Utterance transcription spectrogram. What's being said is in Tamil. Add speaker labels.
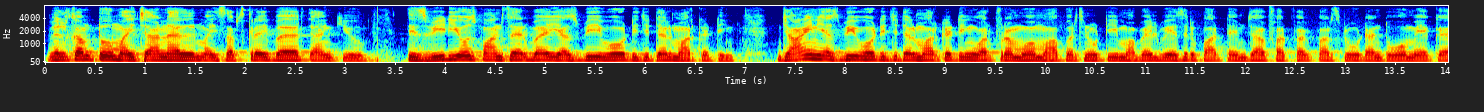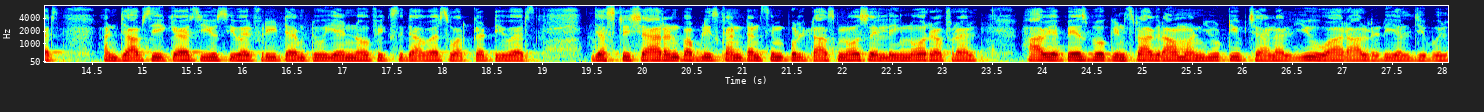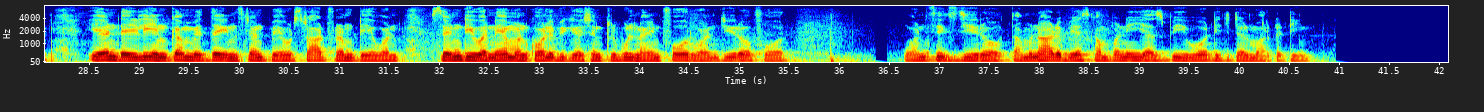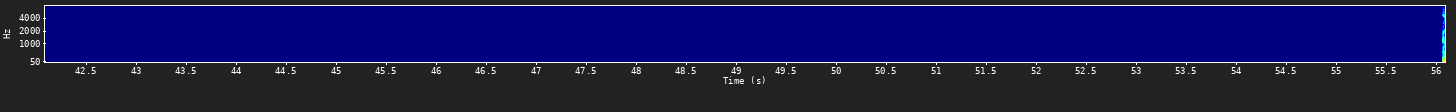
Speaker 1: Welcome to my channel, my subscriber. Thank you. This video sponsored by SBO Digital Marketing. Join SBO Digital Marketing work from home opportunity, mobile based part time job perfect for student, homemakers, and job seekers. Use your free time to earn no fixed hours, work at yours. Just share and publish content. Simple task, no selling, no referral. Have a Facebook, Instagram, and YouTube channel. You are already eligible. Earn daily income with the instant payout. Start from day one. Send your name and qualification triple nine four one zero four one six zero. Tamil Nadu based company SBO Digital Marketing.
